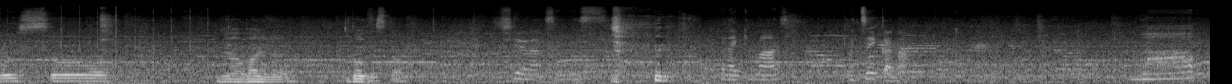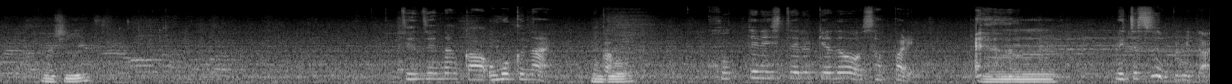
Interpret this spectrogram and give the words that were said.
美味しそう。やばいね。どうですか？幸せです。いただきます熱いかな。まあ。美味しい？全然なんか重くない。なん本かこってりしてるけどさっぱり。え めっちゃスープみたい。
